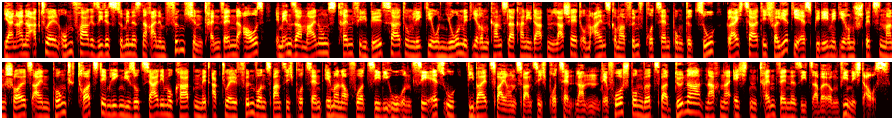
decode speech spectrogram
Ja, in einer aktuellen Umfrage sieht es zumindest nach einem Fünkchen Trendwende aus. Im Insa Meinungstrend für die Bild-Zeitung legt die Union mit ihrem Kanzlerkandidaten Laschet um 1,5 Prozentpunkte zu. Gleichzeitig verliert die SPD mit ihrem Spitzenmann Scholz einen Punkt. Trotzdem liegen die Sozialdemokraten mit aktuell 25 Prozent immer noch vor CDU und CSU, die bei 22 Prozent landen. Der Vorsprung wird zwar dünner, nach einer echten Trendwende sieht's aber irgendwie nicht aus.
